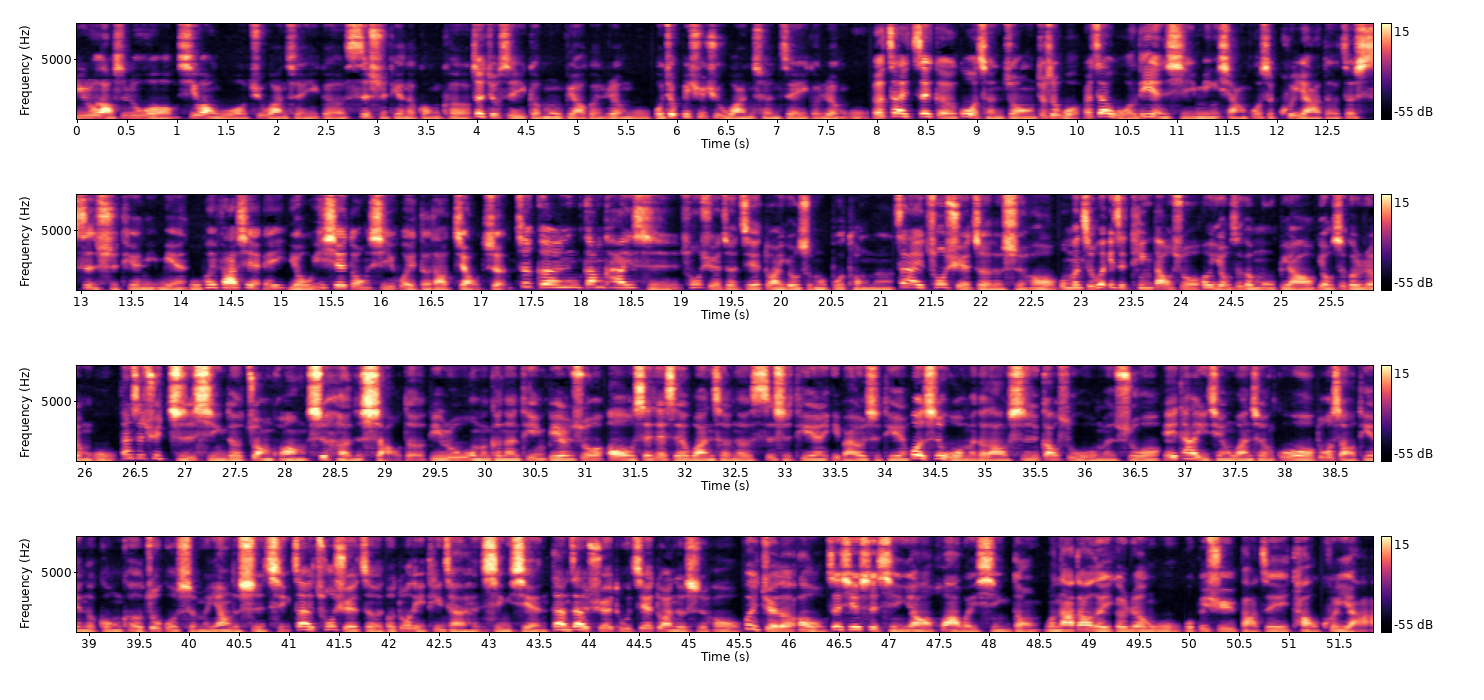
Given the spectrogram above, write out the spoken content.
比如老师如果希望我去完成一个四十天的功课，这就是一个目标跟任务，我就必须去完成这一个。任务，而在这个过程中，就是我，而在我练习冥想或是 Kriya 的这四十天里面，我会发现，哎，有一些东西会得到校正。这跟刚开始初学者阶段有什么不同呢？在初学者的时候，我们只会一直听到说，哦，有这个目标，有这个任务，但是去执行的状况是很少的。比如，我们可能听别人说，哦，谁谁谁完成了四十天、一百二十天，或者是我们的老师告诉我们说，哎，他已前。完成过多少天的功课，做过什么样的事情，在初学者耳朵里听起来很新鲜，但在学徒阶段的时候，会觉得哦，这些事情要化为行动。我拿到了一个任务，我必须把这一套 Kriya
